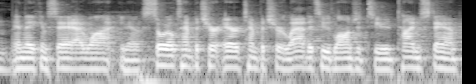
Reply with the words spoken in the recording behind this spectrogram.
Mm-hmm. And they can say, "I want, you know, soil temperature, air temperature, latitude, longitude, timestamp."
